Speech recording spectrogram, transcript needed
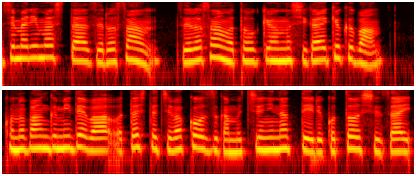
始まりました。03 03は東京の市外局番。この番組では私たちワコーズが夢中になっていることを取材。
